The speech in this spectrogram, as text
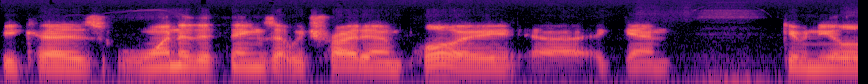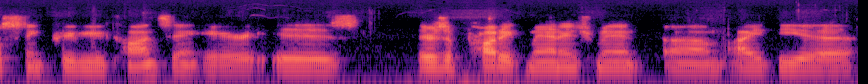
Because one of the things that we try to employ, uh, again, giving you a little sneak preview content here, is there's a product management um, idea.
